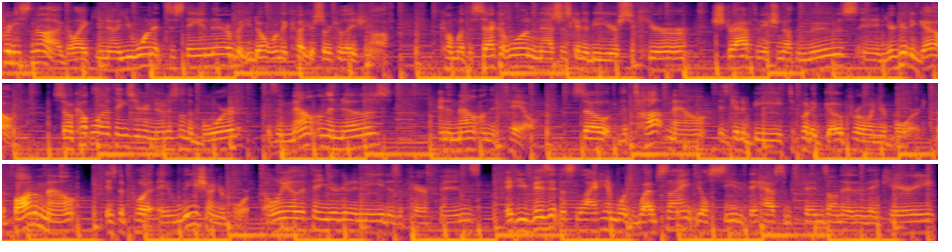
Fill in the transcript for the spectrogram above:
pretty snug. Like, you know, you want it to stay in there, but you don't want to cut your circulation off. Come with the second one, and that's just gonna be your secure strap to make sure nothing moves, and you're good to go. So a couple other things you're gonna notice on the board is a mount on the nose and a mount on the tail. So the top mount is gonna be to put a GoPro on your board. The bottom mount is to put a leash on your board. The only other thing you're gonna need is a pair of fins. If you visit the Slyde Handboards website, you'll see that they have some fins on there that they carry.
